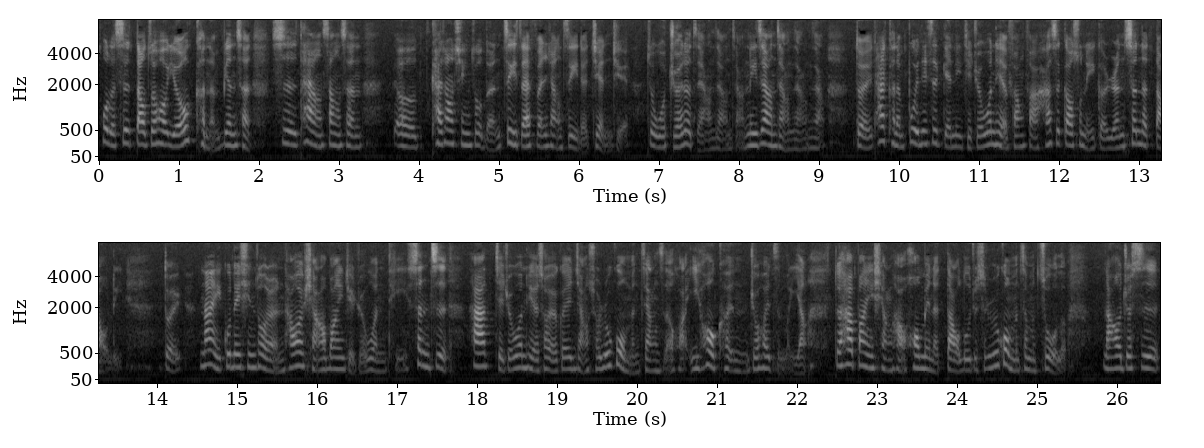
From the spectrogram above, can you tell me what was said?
或者是到最后也有可能变成是太阳上升，呃，开创星座的人自己在分享自己的见解，就我觉得怎样怎样怎样，你这样讲怎样怎样，对他可能不一定是给你解决问题的方法，他是告诉你一个人生的道理，对，那你固定星座的人他会想要帮你解决问题，甚至。他解决问题的时候，有跟你讲说，如果我们这样子的话，以后可能就会怎么样？对他帮你想好后面的道路，就是如果我们这么做了，然后就是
